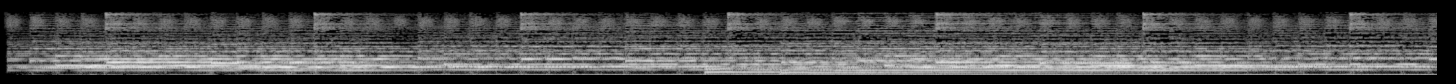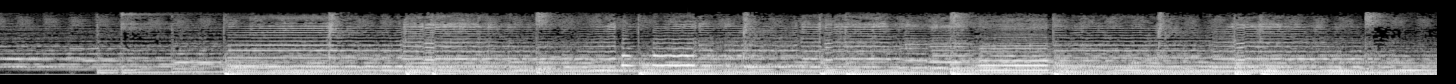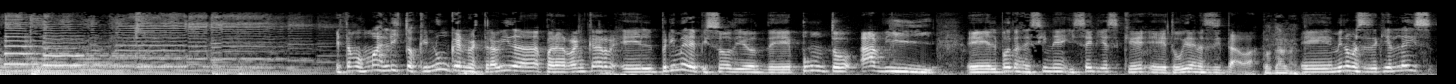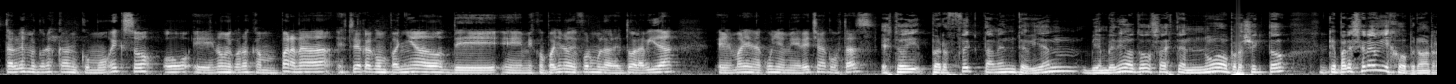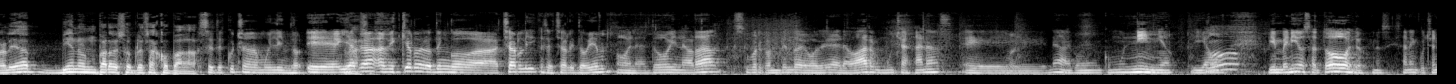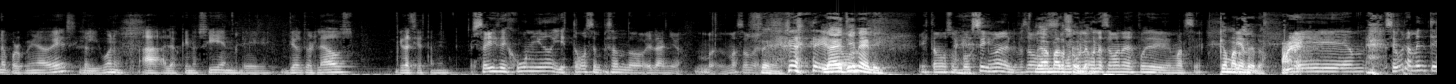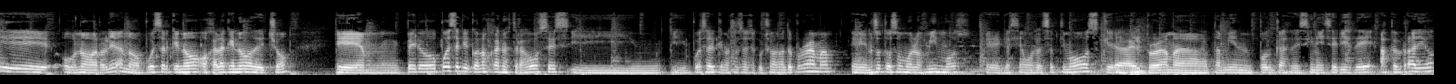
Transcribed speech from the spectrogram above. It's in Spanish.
listos que nunca en nuestra vida para arrancar el primer episodio de Punto Avi, el podcast de cine y series que eh, tu vida necesitaba. Totalmente. Eh, mi nombre es Ezequiel Leis, tal vez me conozcan como Exo o eh, no me conozcan para nada. Estoy acá acompañado de eh, mis compañeros de fórmula de toda la vida. El Marian Acuña a mi derecha, ¿cómo estás? Estoy perfectamente bien. Bienvenidos a todos a este nuevo proyecto que parecerá viejo, pero en realidad vienen un par de sorpresas copadas. Se te escucha muy lindo. Eh, y acá a mi izquierda lo tengo a Charlie, que es Charlie, ¿todo bien? Hola, todo bien la verdad, súper contento de volver a grabar, muchas ganas, eh, nada, como, como un niño, digamos. Oh. Bienvenidos a todos los que nos están escuchando por primera vez y bueno, a los que nos siguen de, de otros lados, gracias también. 6 de junio y estamos empezando el año, más o menos. Sí. La de Tinelli. Estamos un poco, sí, mal, empezamos La de Marcelo. una, semana después de Marce. ¿Qué Marcelo? Eh, seguramente, o no, en realidad no, puede ser que no, ojalá que no, de hecho. Eh, pero puede ser que conozcas nuestras voces y, y puede ser que nos hayas escuchado en otro programa. Eh, nosotros somos los mismos eh, que hacíamos el séptimo voz, que era el programa también podcast de cine y series de Aspep Radio.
